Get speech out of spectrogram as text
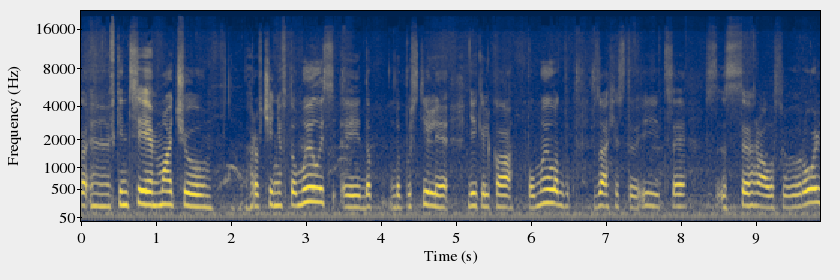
е, в кінці матчу гравчині втомились і допустили декілька помилок захисту, і це зіграло свою роль.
